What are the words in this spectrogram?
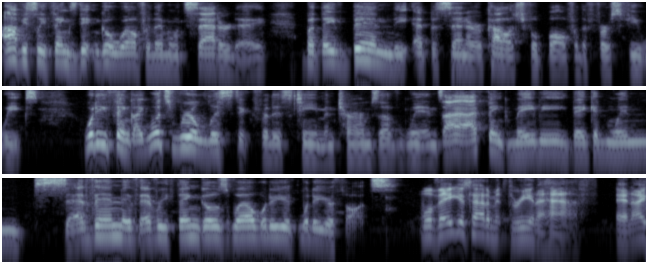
obviously things didn't go well for them on Saturday. But they've been the epicenter of college football for the first few weeks what do you think? Like, what's realistic for this team in terms of wins? I, I, think maybe they could win seven if everything goes well. What are your What are your thoughts? Well, Vegas had them at three and a half, and I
